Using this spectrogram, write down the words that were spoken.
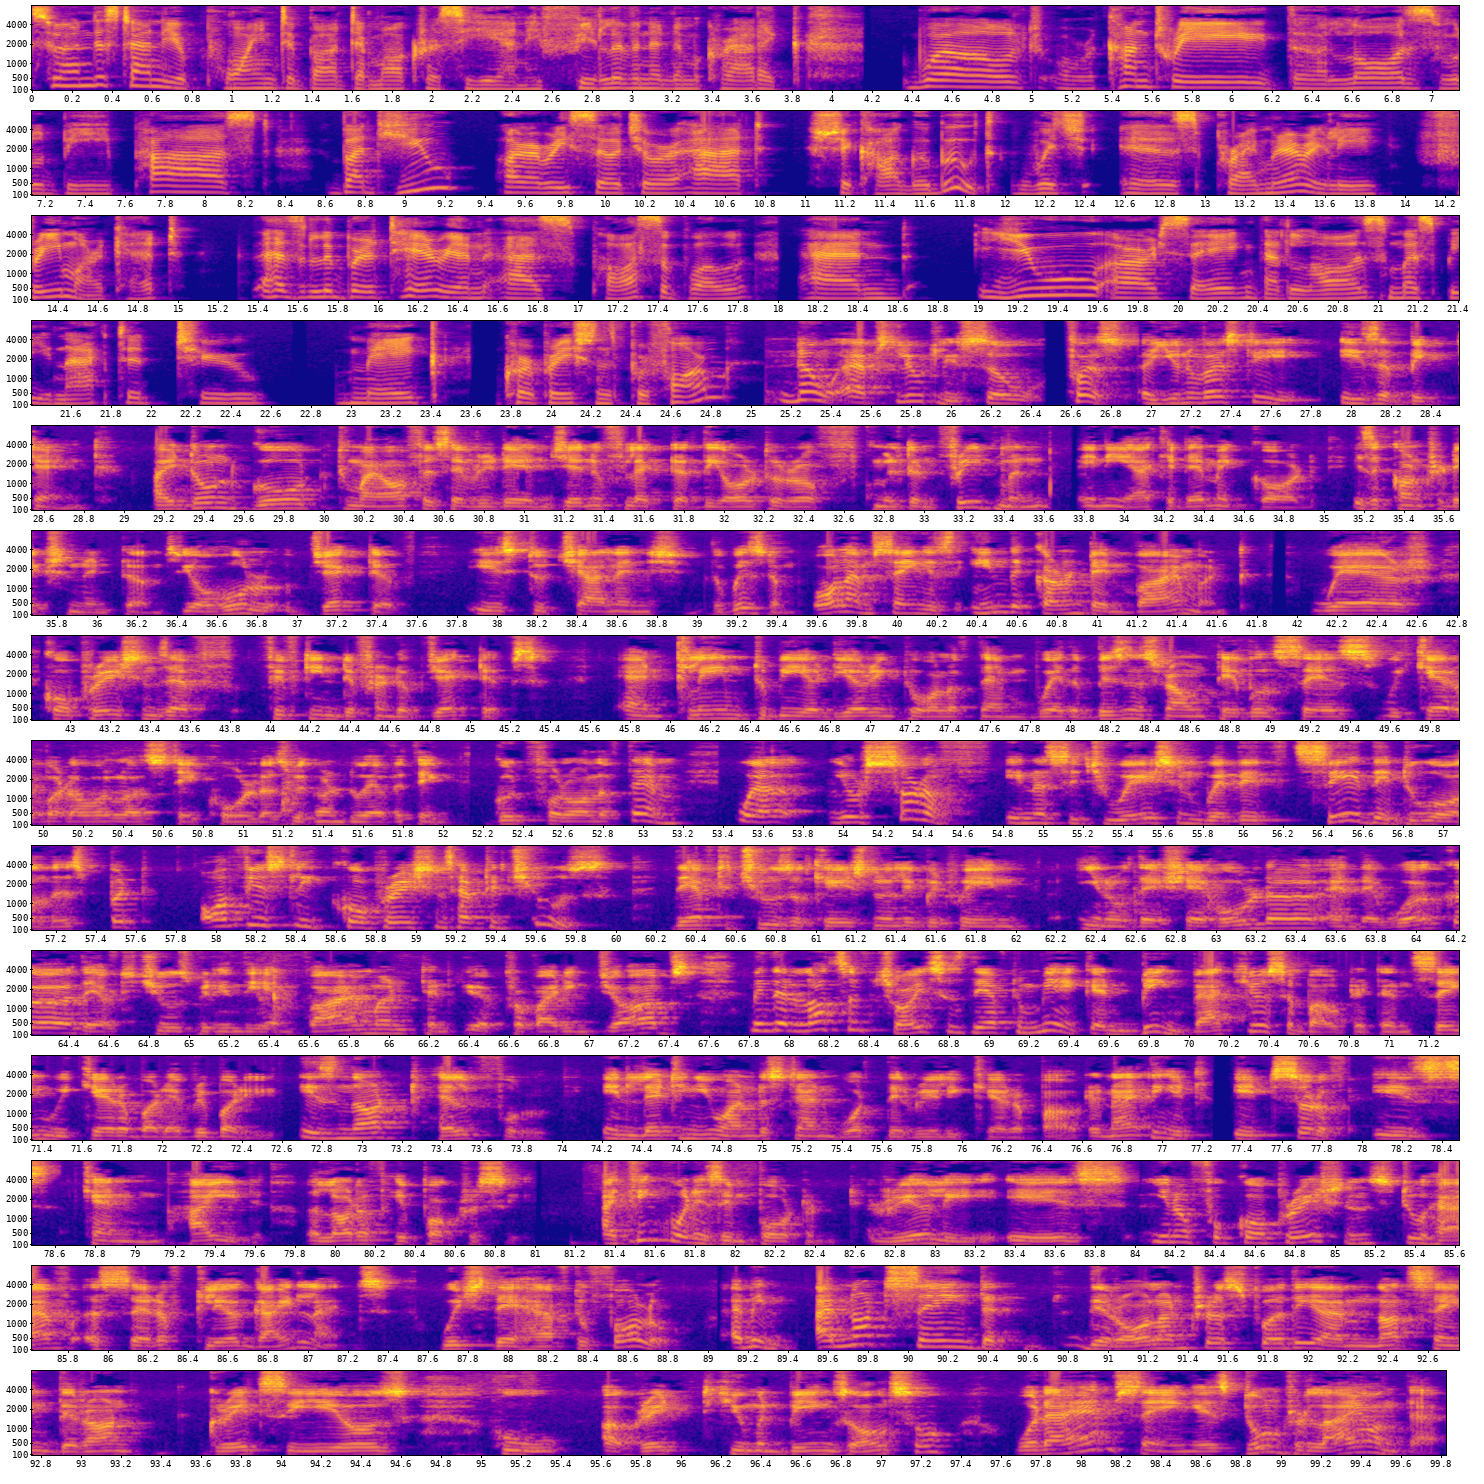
So I understand your point about democracy, and if we live in a democratic world or a country, the laws will be passed. But you are a researcher at Chicago Booth, which is primarily free market, as libertarian as possible. And you are saying that laws must be enacted to make corporations perform? No, absolutely. So, first, a university is a big tent. I don't go to my office every day and genuflect at the altar of Milton Friedman, any academic god, is a contradiction in terms. Your whole objective is to challenge the wisdom. All I'm saying is in the current environment where corporations have 15 different objectives and claim to be adhering to all of them, where the Business Roundtable says we care about all our stakeholders, we're going to do everything good for all of them. Well, you're sort of in a situation where they say they do all this, but obviously corporations have to choose. They have to choose occasionally between you know their shareholder and their worker. They have to choose between the environment and uh, providing jobs. I mean there are lots of choices they have to make and being vacuous about it and saying we care about everybody is not helpful in letting you understand what they really care about. And i think it it sort of is can hide a lot of hypocrisy. I think what is important really is, you know, for corporations to have a set of clear guidelines which they have to follow. I mean, I'm not saying that they're all untrustworthy. I'm not saying there aren't great CEOs who are great human beings also. What I am saying is don't rely on that.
